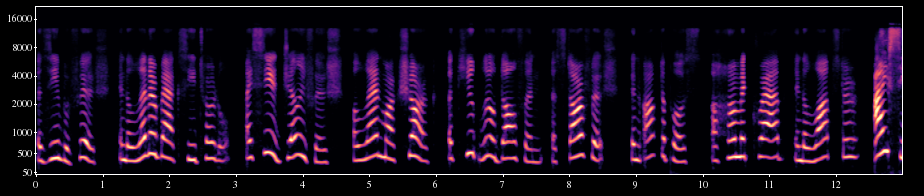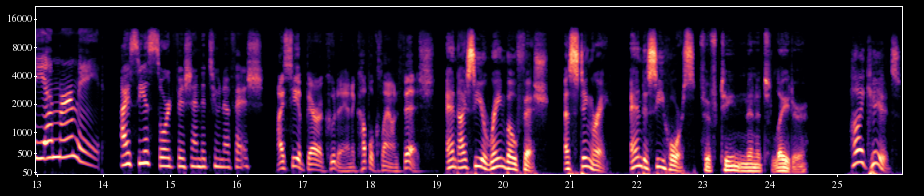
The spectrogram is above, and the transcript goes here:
a zebrafish, and a leatherback sea turtle. I see a jellyfish, a landmark shark, a cute little dolphin, a starfish, an octopus, a hermit crab, and a lobster. I see a mermaid. I see a swordfish and a tuna fish. I see a barracuda and a couple clownfish. And I see a rainbow fish, a stingray, and a seahorse. 15 minutes later. Hi, kids.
